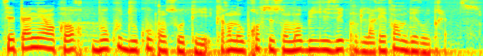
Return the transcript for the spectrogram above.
Cette année encore, beaucoup de cours ont sauté, car nos profs se sont mobilisés contre la réforme des retraites.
